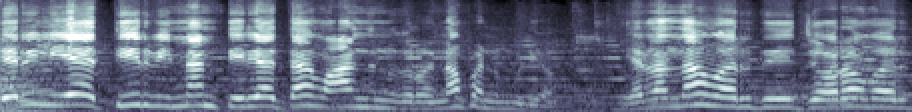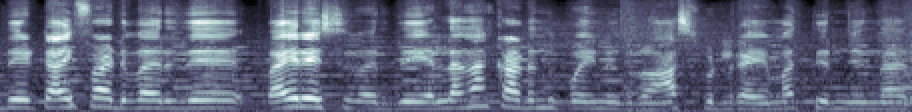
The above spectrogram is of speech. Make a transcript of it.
தெரியலையே தீர்வு என்னன்னு தெரியாது தான் வாழ்ந்துன்னுக்குறோம். என்ன பண்ண முடியும்? எல்லாம் தான் வருது ஜுரம் வருது டைஃபாய்டு வருது வைரஸ் வருது எல்லாம் தான் கடந்து போயின்னுக்குறோம். ஹாஸ்பிட்டல் கையமாக தெரிஞ்சுன்னு தான்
